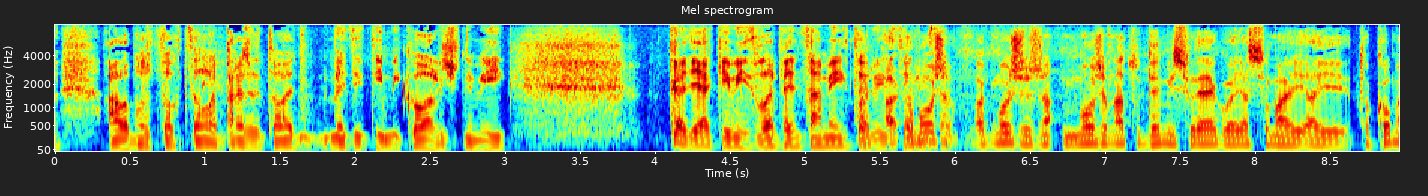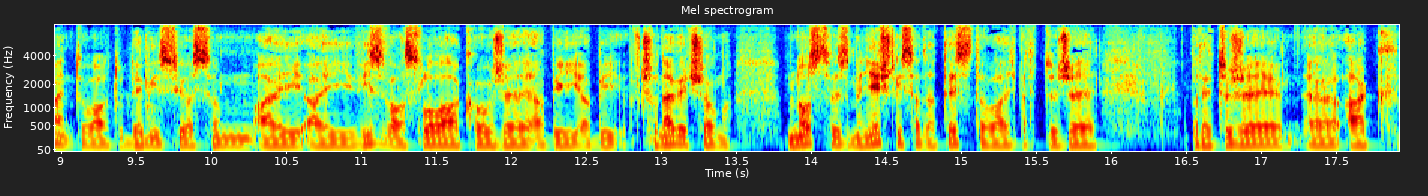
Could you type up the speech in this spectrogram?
alebo to chcel len prezentovať medzi tými koaličnými kadejakými zlepencami, ktorí... Ak, ak, môžem, sa... ak môžeš, môžem na tú demisiu reagovať, ja som aj, aj to komentoval, tú demisiu, ja som aj, aj vyzval Slovákov, že aby, aby v čo najväčšom množstve sme nešli sa dať testovať, pretože, pretože e, ak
